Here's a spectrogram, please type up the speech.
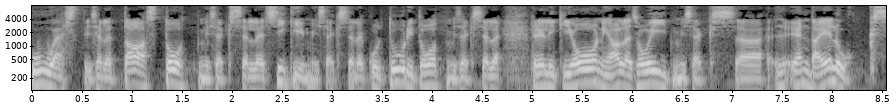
uuesti selle taastootmiseks, selle sigimiseks, selle kultuuri tootmiseks, selle religiooni alleshoidmiseks, äh, enda eluks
